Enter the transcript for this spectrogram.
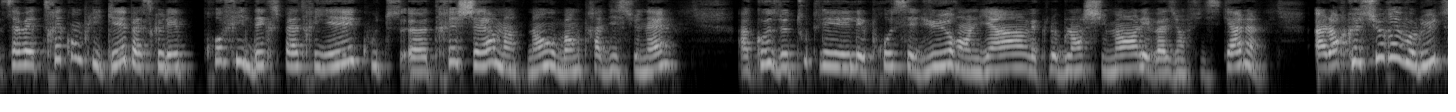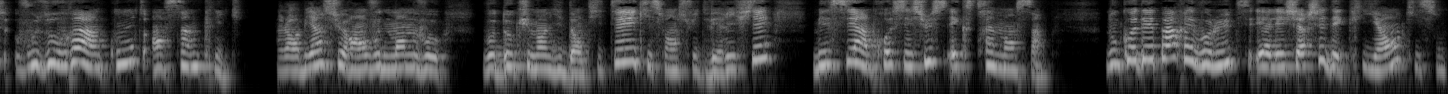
ça va être très compliqué parce que les profils d'expatriés coûtent euh, très cher maintenant aux banques traditionnelles à cause de toutes les, procédures en lien avec le blanchiment, l'évasion fiscale. Alors que sur Revolut, vous ouvrez un compte en cinq clics. Alors bien sûr, hein, on vous demande vos, documents d'identité qui sont ensuite vérifiés, mais c'est un processus extrêmement simple. Donc au départ, Revolut est allé chercher des clients qui sont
